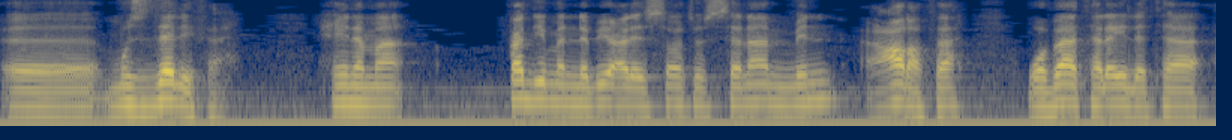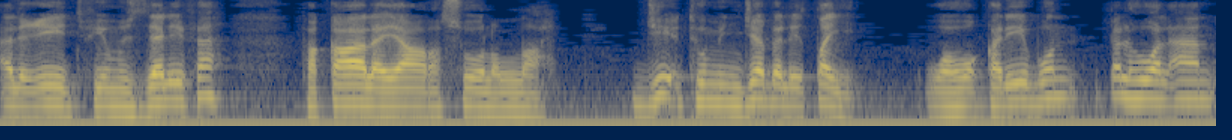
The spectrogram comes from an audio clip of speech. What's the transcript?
آه، مزدلفة حينما قدم النبي عليه الصلاة والسلام من عرفة وبات ليلة العيد في مزدلفة. فقال يا رسول الله جئت من جبل طي وهو قريب بل هو الآن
